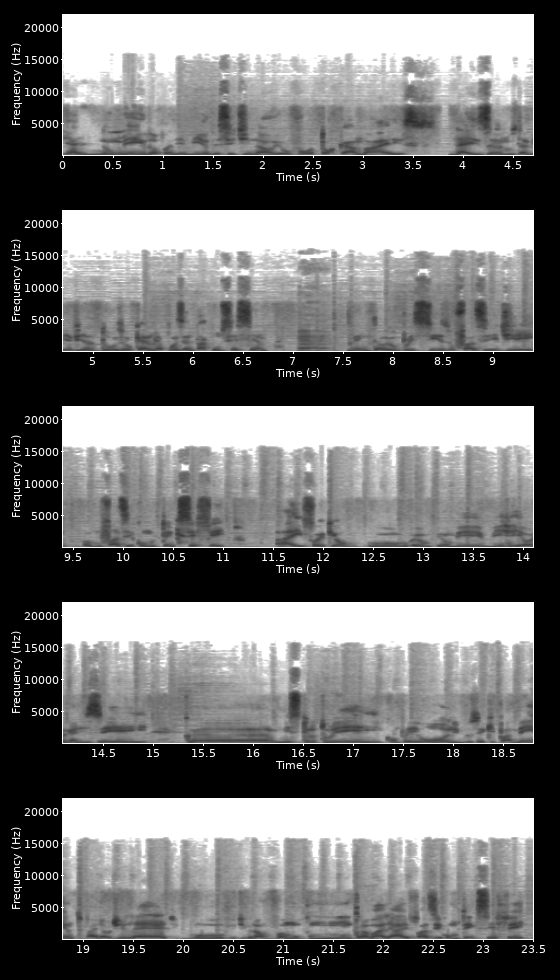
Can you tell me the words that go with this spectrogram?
E aí, no meio da pandemia, eu decidi, não, eu vou tocar mais 10 anos da minha vida, 12. Eu quero me aposentar com 60. Aham. né? Então eu preciso fazer direito. Vamos fazer como tem que ser feito. Aí foi que eu, eu, eu me, me reorganizei, ah, me estruturei, comprei ônibus, equipamento, painel de LED, move, digo, não, vamos para um trabalhar e fazer como tem que ser feito,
